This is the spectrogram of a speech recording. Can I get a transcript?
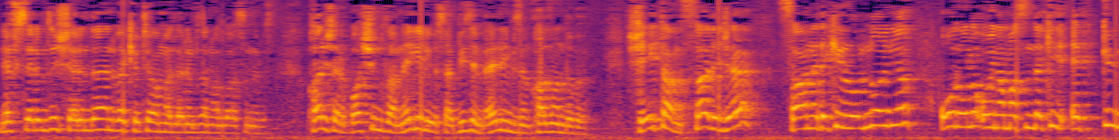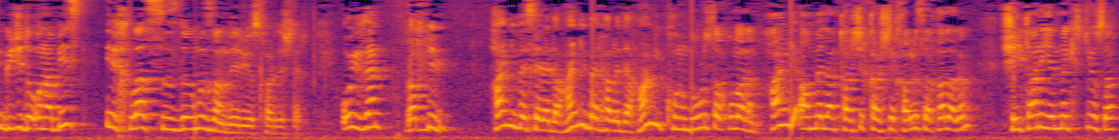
Nefislerimizin şerrinden ve kötü amellerimizden Allah'a sınırız. Kardeşler başımıza ne geliyorsa bizim elimizin kazandığı. Şeytan sadece sahnedeki rolünü oynuyor. O rolü oynamasındaki etkin gücü de ona biz ihlassızlığımızla veriyoruz kardeşler. O yüzden Rabbim hangi meselede, hangi merhalede, hangi konumda olursak olalım, hangi amelen karşı karşıya kalırsak kalalım, şeytanı yenmek istiyorsak,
